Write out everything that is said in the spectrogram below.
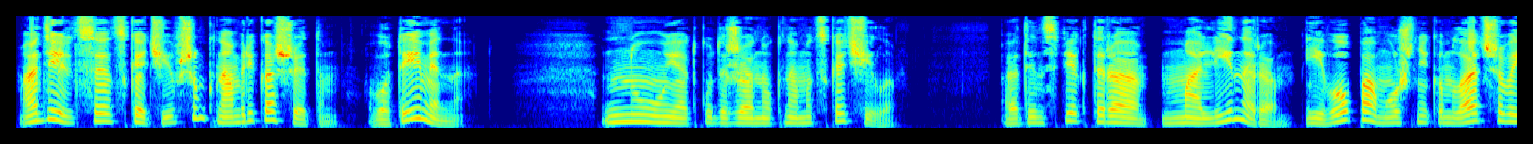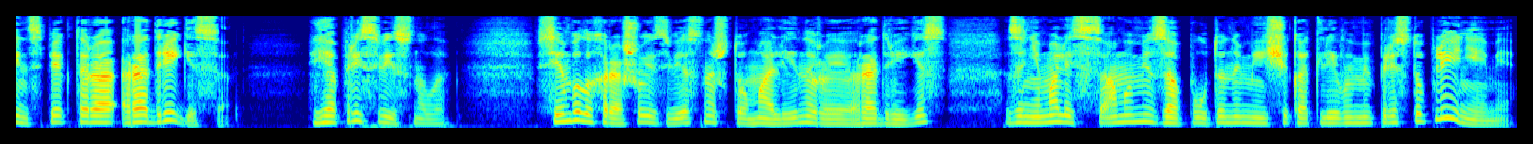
О дельце, отскочившем к нам рикошетом. Вот именно. Ну и откуда же оно к нам отскочило? От инспектора Малинера и его помощника, младшего инспектора Родригеса. Я присвистнула. Всем было хорошо известно, что Малинер и Родригес — занимались самыми запутанными и щекотливыми преступлениями,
